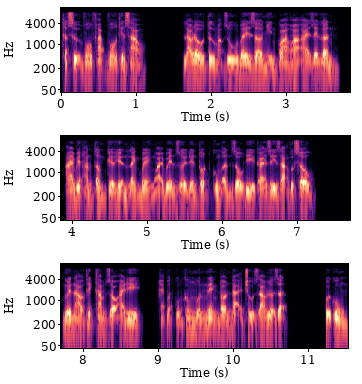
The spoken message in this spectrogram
Thật sự vô pháp vô thiên sao? Lão đầu tử mặc dù bây giờ nhìn qua hòa ái dễ gần, ai biết hắn tầng kia hiền lành bề ngoài bên dưới đến tột cùng ẩn giấu đi cái gì dạng vực sâu. Người nào thích thăm dò ai đi, hẹn bật cũng không muốn nên đón đại chủ giáo lựa giận. Cuối cùng,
